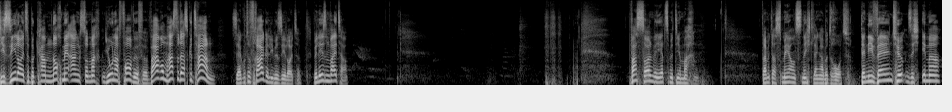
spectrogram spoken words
Die Seeleute bekamen noch mehr Angst und machten Jona Vorwürfe. Warum hast du das getan? Sehr gute Frage, liebe Seeleute. Wir lesen weiter. Was sollen wir jetzt mit dir machen? damit das Meer uns nicht länger bedroht. Denn die Wellen türmten sich immer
